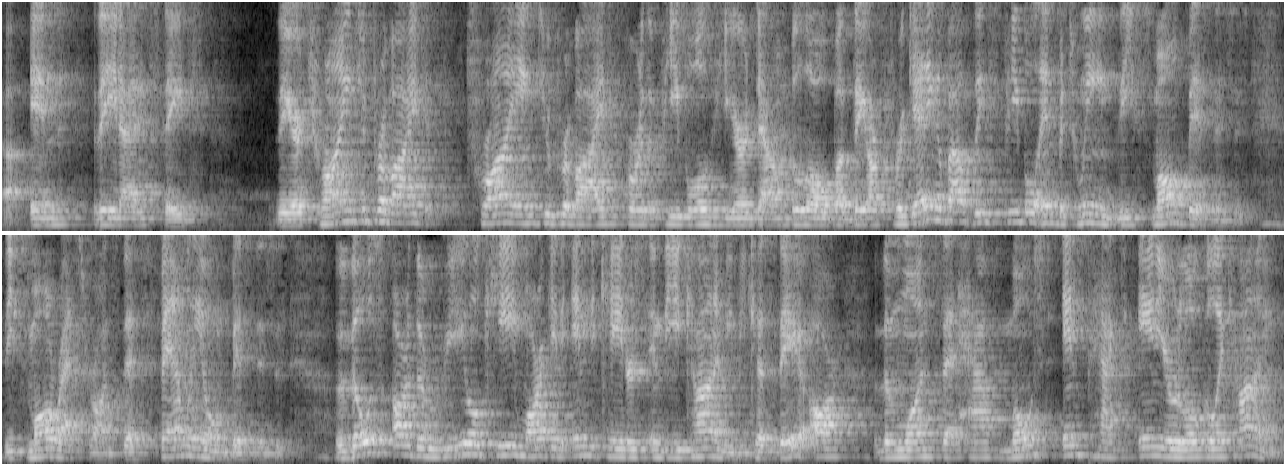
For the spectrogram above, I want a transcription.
uh, in the United States. They are trying to provide trying to provide for the people here down below, but they are forgetting about these people in between, these small businesses, these small restaurants, that's family-owned businesses. Those are the real key market indicators in the economy because they are the ones that have most impact in your local economy.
